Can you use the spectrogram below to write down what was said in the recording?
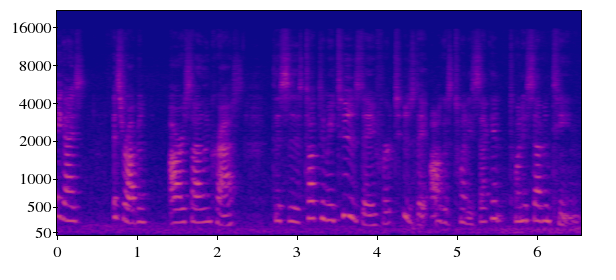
Hey guys, it's Robin, RsIslandCrafts. This is Talk to Me Tuesday for Tuesday, August 22nd, 2017.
